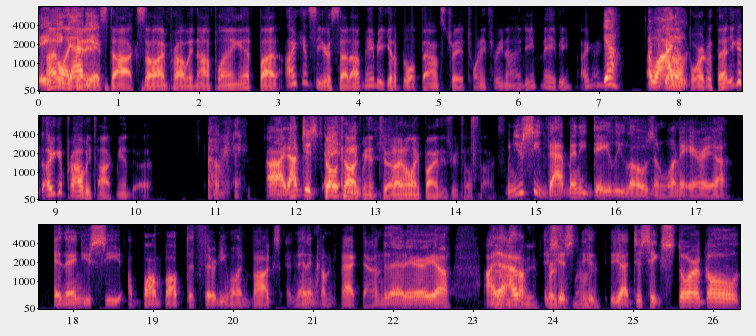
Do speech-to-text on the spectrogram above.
I don't like any of these stocks, so I'm probably not playing it. But I can see your setup. Maybe you get a little bounce trade twenty three ninety. Maybe. I, I, Yeah. I Well, I don't. board with that. You could. You could probably talk me into it. Okay. All right. I'm just. Don't I talk mean, me into it. I don't like buying these retail stocks. When you see that many daily lows in one area, and then you see a bump up to 31 bucks, and then it comes back down to that area, I, I don't know. It's just, it, yeah, just historical,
